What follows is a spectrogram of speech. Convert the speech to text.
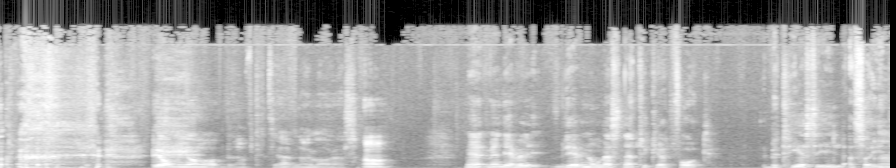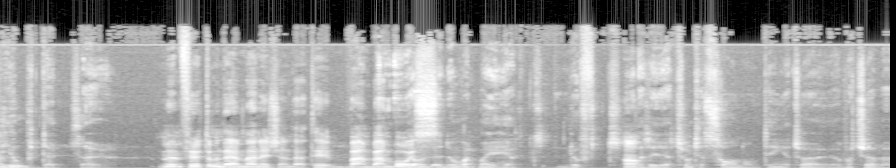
ja, men jag har haft ett jävla humör alltså. Ja. Men, men det, är väl, det är väl nog mest när jag tycker att folk beter sig illa. Alltså idioter. Så här. Men förutom den där managern där till Bam Bam Boys. Ja, då vart man ju helt luft. Ja. Alltså, jag tror inte jag sa någonting. Jag tror jag, jag vart så jävla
